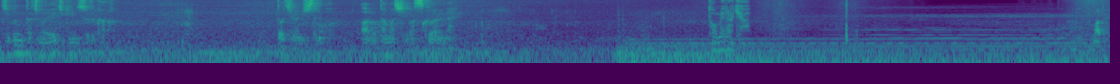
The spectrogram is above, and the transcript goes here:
自分たちの餌食にするか。どちらにしてもあの魂は救われない。止めなきゃ。待て。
